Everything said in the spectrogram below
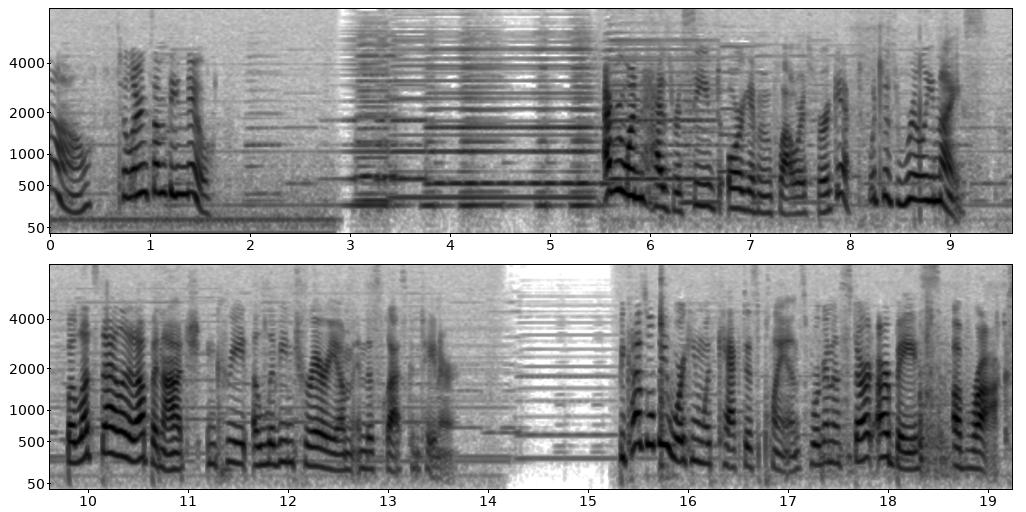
oh, to learn something new. Everyone has received or given flowers for a gift, which is really nice. But let's dial it up a notch and create a living terrarium in this glass container. Because we'll be working with cactus plants, we're gonna start our base of rocks.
